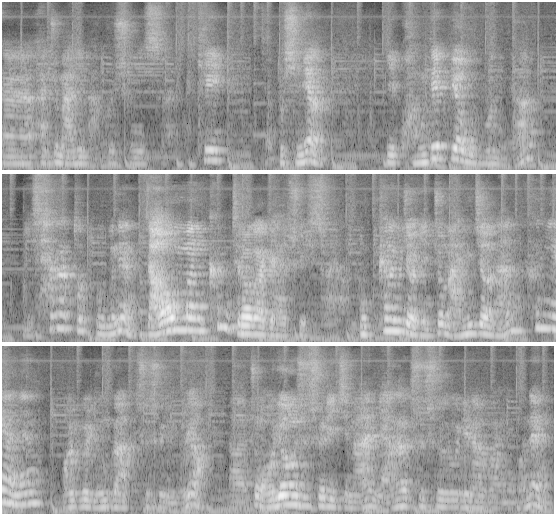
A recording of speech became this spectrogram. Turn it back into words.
아, 아주 많이 바꿀 수는 있어요. 특히 자, 보시면 이 광대뼈 부분이나 이 사각턱 부분은 나온 만큼 들어가게 할 수 있어요. 보편적인 좀 안전한 흔히 하는 얼굴 윤곽 수술이고요. 아, 좀 어려운 수술이지만 양악 수술이라고 하는 거는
